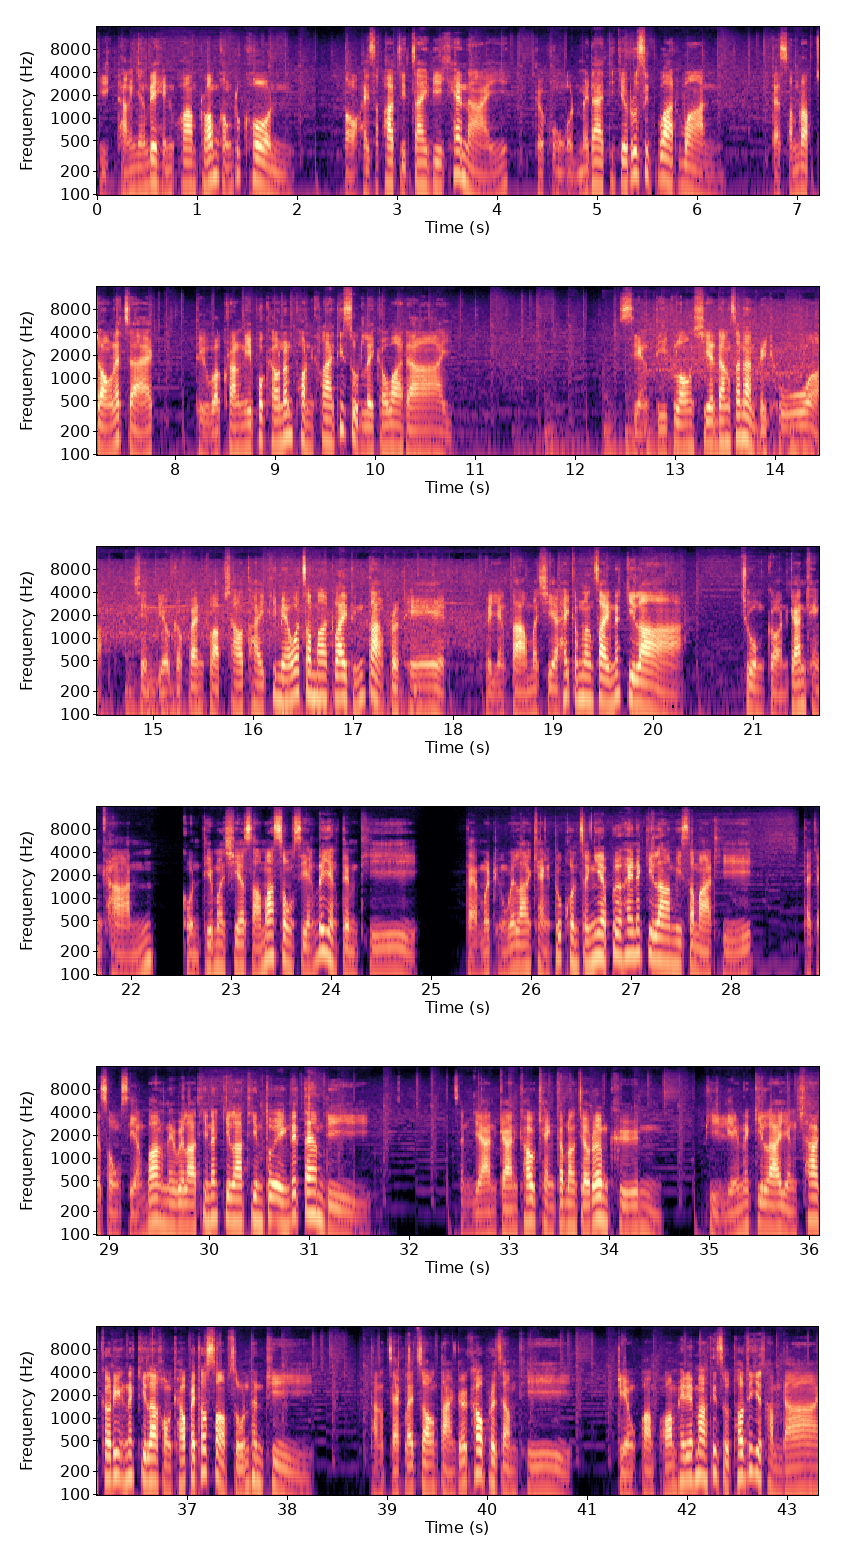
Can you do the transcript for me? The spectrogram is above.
อีกทั้งยังได้เห็นความพร้อมของทุกคน ต่อให้สภาพจิตใจดีแค่ไหน ก็คงอดไม่ได้ที่จะรู้สึกวาดวัน แต่สำหรับจองและแจ็คถือว่าครั้งนี้พวกเขานั้นผ่อนคลายที่สุดเลยก็ว่าได้ เสียงตีกลองเชียร์ดังสนั่นไปทั่ว เช่นเดียวกับแฟนคลับชาวไทยที่แม้ว่าจะมาไกลถึงต่างประเทศ ก็ยังตามมาเชียร์ให้กำลังใจนักกีฬา ช่วงก่อนการแข่งขัน คนที่มาเชียร์สามารถส่งเสียงได้อย่างเต็มที่ แต่เมื่อถึงเวลาแข่งทุกคนจะเงียบเพื่อให้นักกีฬามีสมาธิ แต่จะส่งเสียงบ้างในเวลาที่นักกีฬาทีมตัวเองได้แต้มดี สัญญาณการเข้าแข่งกำลังจะเริ่มขึ้นพี่เลี้ยงนักกีฬาอย่างชาติก็เรียกนักกีฬาของเขาไปทดสอบศูนย์ทันทีทั้งแจ็คและจองต่างก็เข้าประจำที่ เตรียมความพร้อมให้ได้มากที่สุดเท่าที่จะทำได้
